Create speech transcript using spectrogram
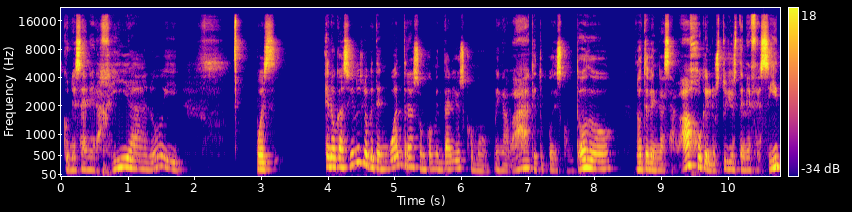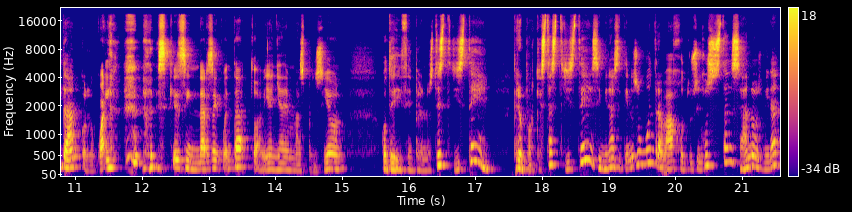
con esa energía, ¿no? y pues en ocasiones lo que te encuentras son comentarios como, venga, va, que tú puedes con todo, no te vengas abajo, que los tuyos te necesitan, con lo cual es que sin darse cuenta todavía añaden más presión. O te dicen, pero no estés triste, pero ¿por qué estás triste? Si mira, si tienes un buen trabajo, tus hijos están sanos, mira,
